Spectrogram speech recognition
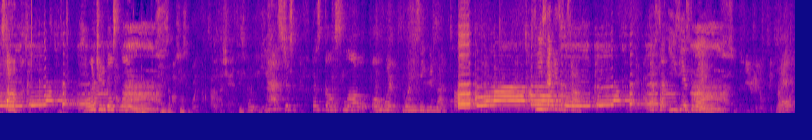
Stop. I want you to go slow. Yes, just just go slow. Oh, when when you see green light. Three seconds and stop. That's the easiest way. Red.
